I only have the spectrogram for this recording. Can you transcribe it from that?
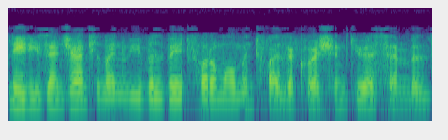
Ladies and gentlemen, we will wait for a moment while the question queue assembles.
